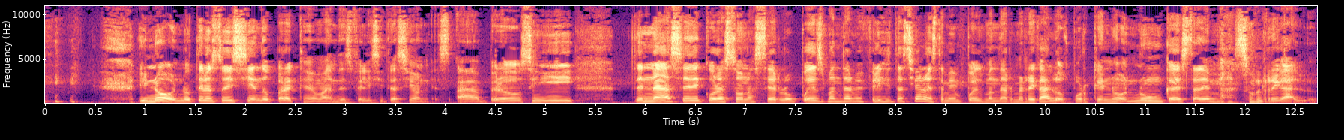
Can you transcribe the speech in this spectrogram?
y no, no te lo estoy diciendo para que me mandes felicitaciones. Ah, pero si te nace de corazón hacerlo, puedes mandarme felicitaciones, también puedes mandarme regalos, ¿por qué no? Nunca está de más un regalo.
